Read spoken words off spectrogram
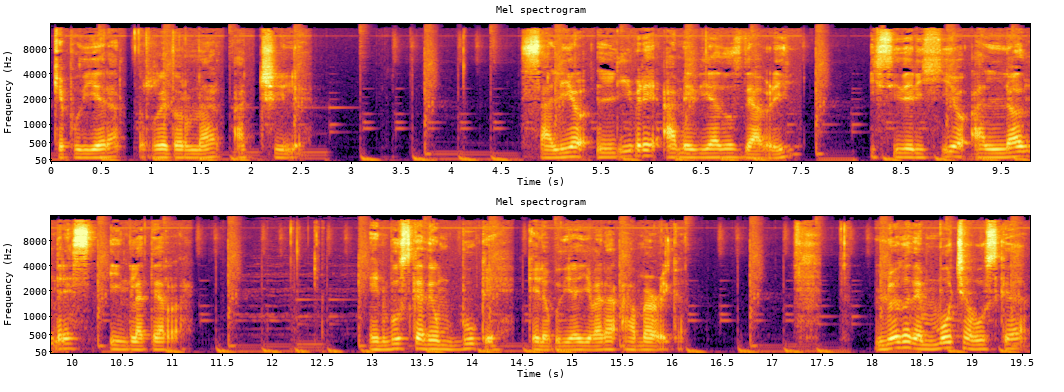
que pudiera retornar a Chile Salió libre a mediados de abril y se dirigió a Londres, Inglaterra, en busca de un buque que lo pudiera llevar a América. Luego de mucha búsqueda,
